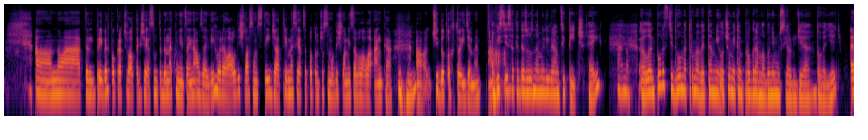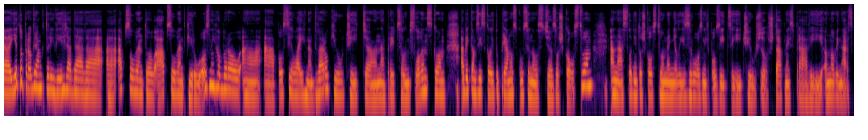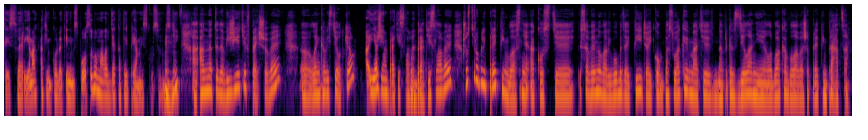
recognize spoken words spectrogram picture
A, no a ten príbeh pokračoval tak, že ja som teda nakoniec aj naozaj vyhorela, odišla som z týč a tri mesiace potom, čo som odišla, mi zavolala Anka, uh-huh. a, či do tohto ideme. A... a vy ste sa teda zoznámili v rámci týč, hej? Áno. Len povedzte dvoma, troma vetami, o čom je ten program, lebo nemusia ľudia to vedieť. E, je to program, ktorý vyhľadáva absolventov a absolventky rôznych oborov a, a posiela ich na dva roky učiť e, naprieč celým Slovenskom, aby tam získali tú priamu skúsenosť so školstvom a následne to školstvo menili z rôznych pozícií, či už zo štátnej správy, novinárskej sféry, akýmkoľvek iným spôsobom, ale vďaka tej priamej skúsenosti. Uh-huh. A Anna, teda vy žijete v Prešove. E, Lenka, vy ste odkiaľ? Ja žijem v Bratislave. V Bratislave. Čo ste robili predtým vlastne, ako ste sa venovali vôbec aj týč, aj kompasu? Aké máte napríklad vzdelanie, alebo aká bola vaša predtým práca?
